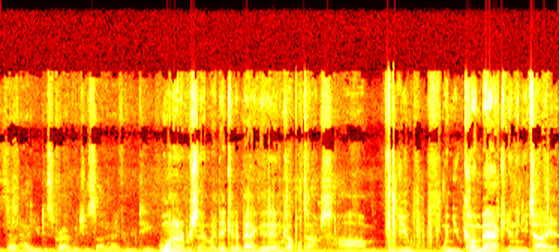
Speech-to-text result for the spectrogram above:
Is that how you describe what you saw tonight from your team? One hundred percent. Like they could have bagged it in a couple times. Um, when you when you come back and then you tie it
